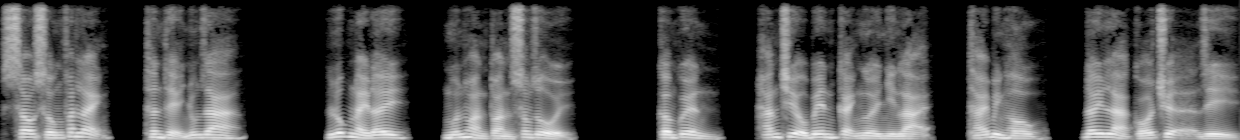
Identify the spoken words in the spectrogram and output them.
sau sống phát lệnh, thân thể nhúc ra. Lúc này đây, muốn hoàn toàn xong rồi. Cầm quyền, hắn chiều bên cạnh người nhìn lại, Thái Bình Hầu, đây là có chuyện gì,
